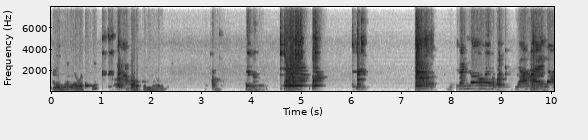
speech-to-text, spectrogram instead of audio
आणि हे व्यवस्थित परतून घेऊया मित्रांनो या खायला.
